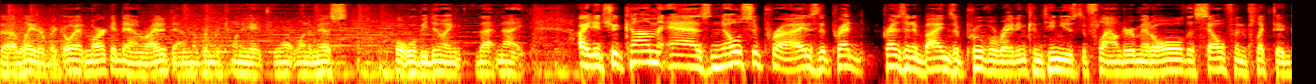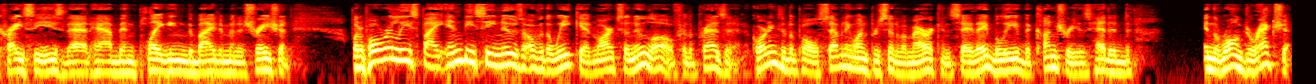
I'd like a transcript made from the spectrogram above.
uh, later, but go ahead and mark it down. Write it down, November 28th. You won't want to miss what we'll be doing that night. All right, it should come as no surprise that Pre- President Biden's approval rating continues to flounder amid all the self inflicted crises that have been plaguing the Biden administration. But a poll released by NBC News over the weekend marks a new low for the president. According to the poll, 71% of Americans say they believe the country is headed in the wrong direction.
